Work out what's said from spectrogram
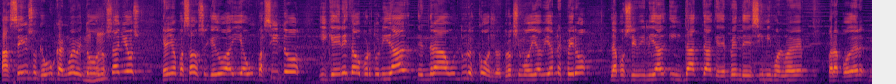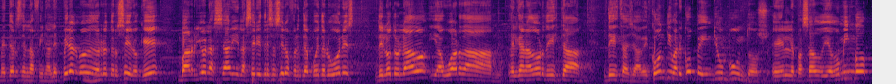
ascenso que busca 9 todos los años, que el año pasado se quedó ahí a un pasito y que en esta oportunidad tendrá un duro escollo el próximo día viernes, pero la posibilidad intacta que depende de sí mismo el 9 para poder meterse en la final. Espera el 9 de Río Tercero que barrió la serie, la serie 3 a 0 frente a Poeta Lugones del otro lado y aguarda el ganador de esta, de esta llave. Conti marcó 21 puntos el pasado día domingo.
